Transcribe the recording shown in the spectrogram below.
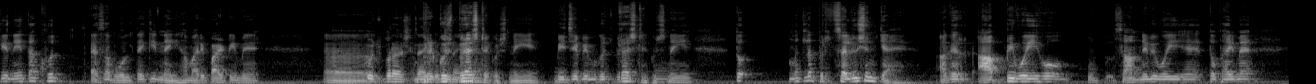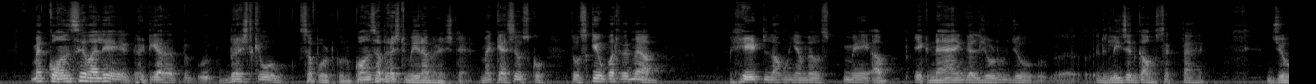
के नेता खुद ऐसा बोलते हैं कि नहीं हमारी पार्टी में कुछ भ्रष्ट है, कुछ भ्रष्ट है। कुछ नहीं है। बीजेपी में कुछ भ्रष्ट है कुछ नहीं है। तो मतलब सोल्यूशन क्या है? अगर आप भी वही हो सामने भी वही है तो भाई मैं मैं कौन से वाले घटिया भ्रष्ट को सपोर्ट करूँ? कौन सा भ्रष्ट मेरा भ्रष्ट है? मैं कैसे उसको तो उसके ऊपर फिर मैं अब हेट लाऊं या मैं उसमें अब एक नया एंगल जोड़ूं जो रिलीजन का हो सकता है जो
